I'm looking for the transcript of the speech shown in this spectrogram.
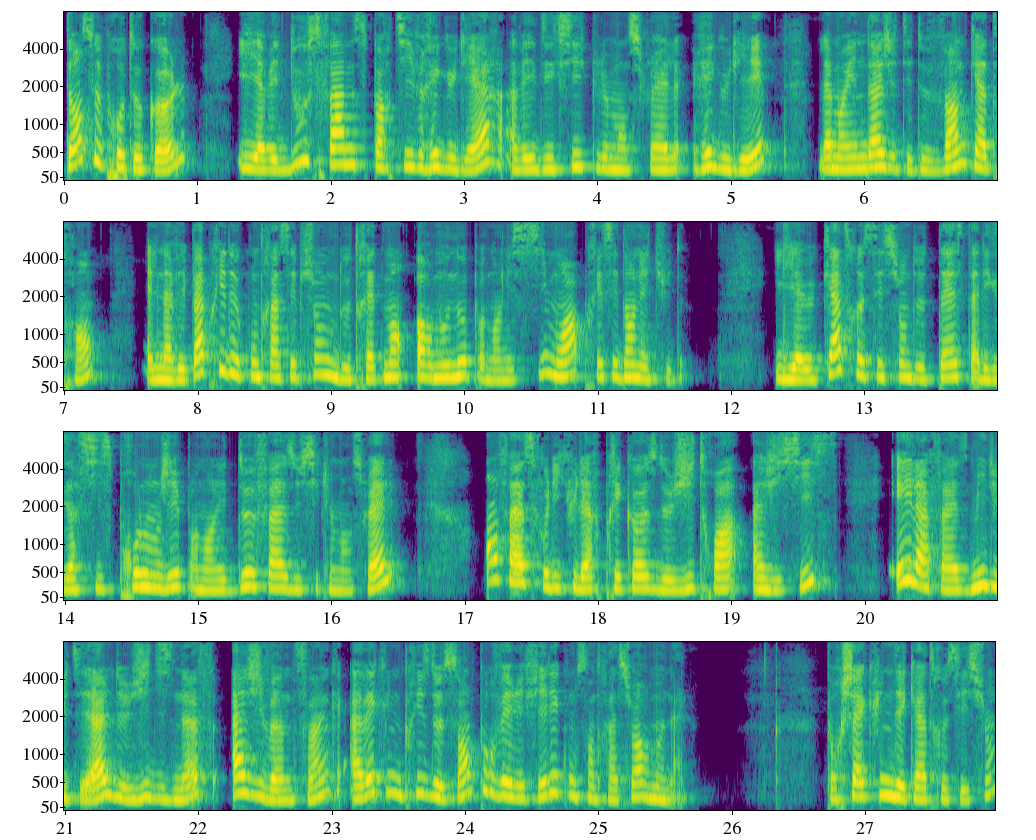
Dans ce protocole, il y avait 12 femmes sportives régulières avec des cycles menstruels réguliers. La moyenne d'âge était de 24 ans. Elles n'avaient pas pris de contraception ou de traitement hormonaux pendant les 6 mois précédant l'étude. Il y a eu 4 sessions de tests à l'exercice prolongé pendant les deux phases du cycle menstruel, en phase folliculaire précoce de J3 à J6 et la phase mi-lutéale de J19 à J25 avec une prise de sang pour vérifier les concentrations hormonales. Pour chacune des quatre sessions,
